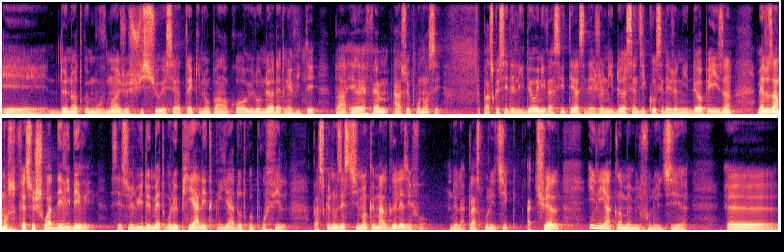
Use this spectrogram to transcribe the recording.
et de notre mouvement, je suis sûr et certain qu'ils n'ont pas encore eu l'honneur d'être invités par RFM à se prononcer. Parce que c'est des leaders universitaires, c'est des jeunes leaders syndicaux, c'est des jeunes leaders paysans. Mais nous avons fait ce choix délibéré. C'est celui de mettre le pied à l'étrier à d'autres profils. Parce que nous estimons que malgré les efforts de la classe politique actuelle, il y a quand même, il faut le dire, euh,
